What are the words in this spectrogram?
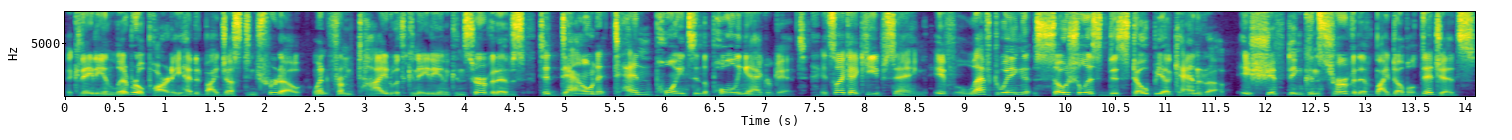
the Canadian Liberal Party, headed by Justin Trudeau, went from tied with Canadian Conservatives to down 10 points in the polling aggregate. It's like I keep saying if left wing socialist dystopia Canada is shifting conservative by double digits,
